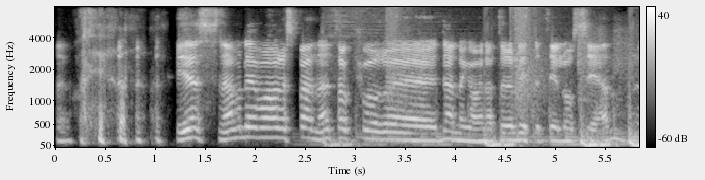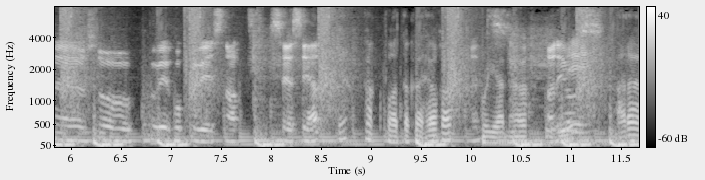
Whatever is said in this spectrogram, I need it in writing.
Ja. Yes, nei, men Det var spennende. Takk for uh, denne gangen at dere lyttet til oss igjen. Uh, så vi, håper vi snart ses igjen. Ja, takk for at dere hører. På gjenhør. Adios. Ha det.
